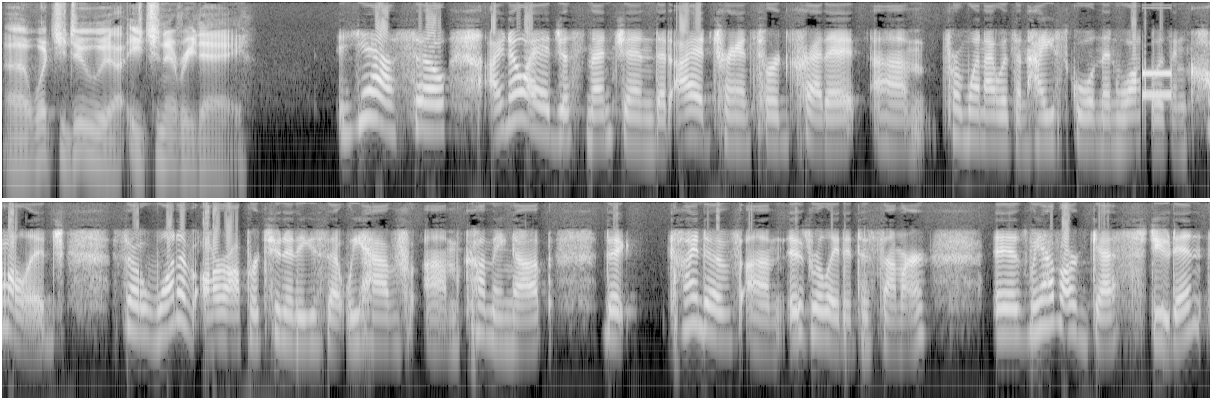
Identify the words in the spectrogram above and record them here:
what you do each and every day? Yeah, so I know I had just mentioned that I had transferred credit um, from when I was in high school and then while I was in college. So one of our opportunities that we have um, coming up that kind of um, is related to summer is we have our guest students.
